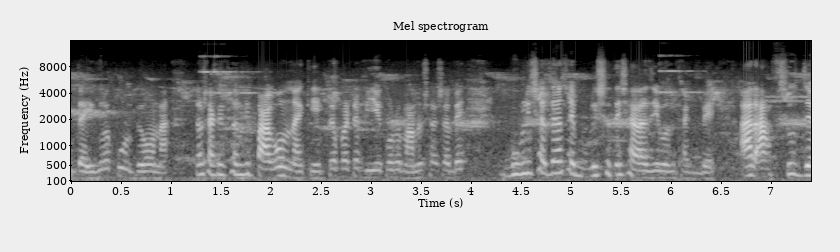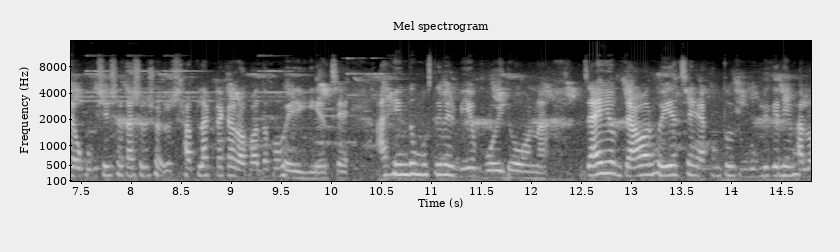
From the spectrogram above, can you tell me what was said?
উদায় এগুলো করবেও না। কারণ শাকিব খান কি পাগল নাকি? একটা পর একটা বিয়ে করে মানুষ আসাবে বুবলির সাথে আছে, বুবলির সাথে সারা জীবন থাকবে। আর আফসোস যে অভিষেকের সাথে আসলে সাত লাখ টাকা রফাদফা হয়ে গিয়েছে। আর হিন্দু মুসলিমের বিয়ে বৈধও না। যাই হোক, যাওয়ার হয়েছে, এখন তো বুবলিকে নিয়ে ভালো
